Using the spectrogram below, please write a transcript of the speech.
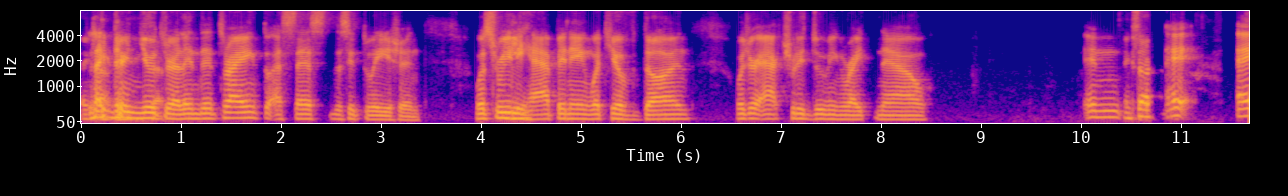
Exactly. Like they're neutral and they're trying to assess the situation what's really mm-hmm. happening, what you've done, what you're actually doing right now. And exactly. I I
